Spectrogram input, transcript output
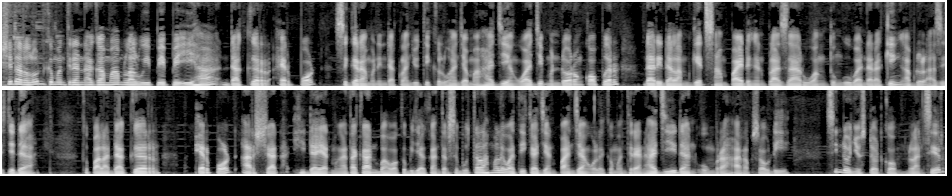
Syederalun Kementerian Agama melalui PPIH Daker Airport segera menindaklanjuti keluhan jamaah haji yang wajib mendorong koper dari dalam gate sampai dengan plaza ruang tunggu Bandara King Abdul Aziz Jeddah. Kepala Daker Airport Arsyad Hidayat mengatakan bahwa kebijakan tersebut telah melewati kajian panjang oleh Kementerian Haji dan Umrah Arab Saudi. Sindonews.com melansir.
